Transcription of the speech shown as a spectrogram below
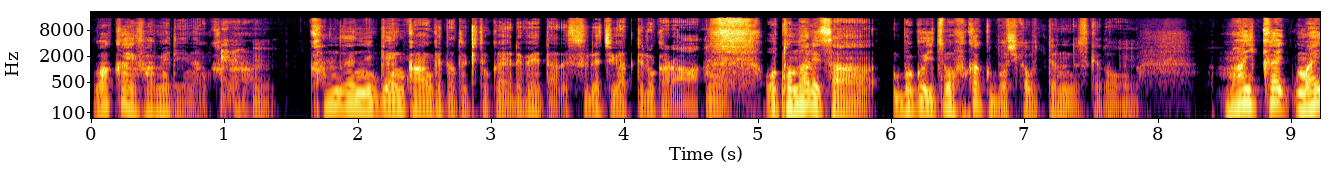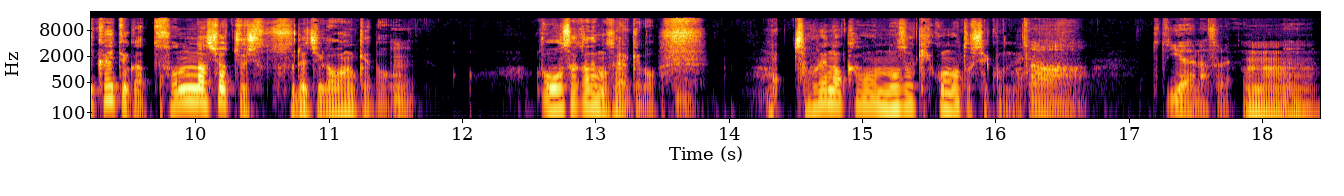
若いファミリーなんかな。完全に玄関開けた時とかエレベーターですれ違ってるから、お隣さん、僕いつも深く帽子かぶってるんですけど、毎回、毎回というか、そんなしょっちゅうすれ違わんけど、大阪でもそうやけど、めっちゃ俺の顔を覗き込もうとしてくんねん。ょっと嫌やな、それ。あうん。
